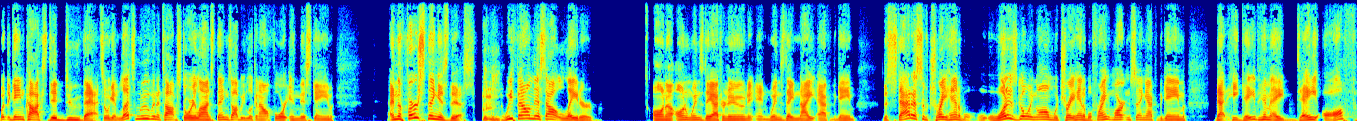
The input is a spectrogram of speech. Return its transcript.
but the Gamecocks did do that. So, again, let's move into top storylines, things I'll be looking out for in this game. And the first thing is this we found this out later on, uh, on Wednesday afternoon and Wednesday night after the game. The status of Trae Hannibal. What is going on with Trae Hannibal? Frank Martin saying after the game that he gave him a day off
